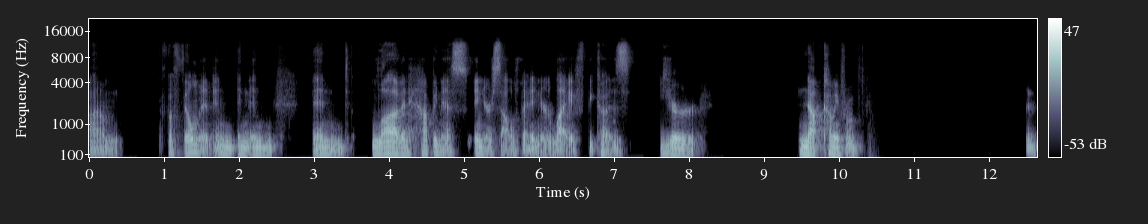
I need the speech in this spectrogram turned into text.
um, fulfillment and, and, and, and love and happiness in yourself and in your life because you're not coming from that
